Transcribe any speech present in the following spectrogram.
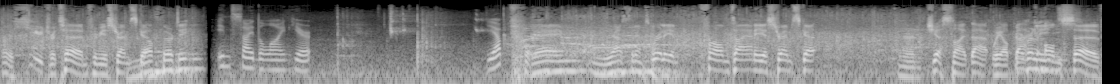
What a huge return from Yastremska. Love 30. Inside the line here. Yep. Game Yastremska. Brilliant from Dayana Yastremska. And just like that, we are back Kerber on serve.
